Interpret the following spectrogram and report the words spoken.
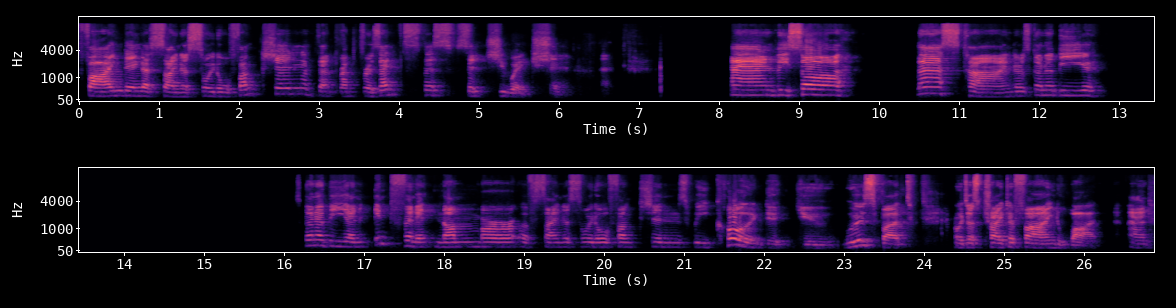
finding a sinusoidal function that represents this situation. And we saw last time there's going to be it's going to be an infinite number of sinusoidal functions we could use, but we'll just try to find one. And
